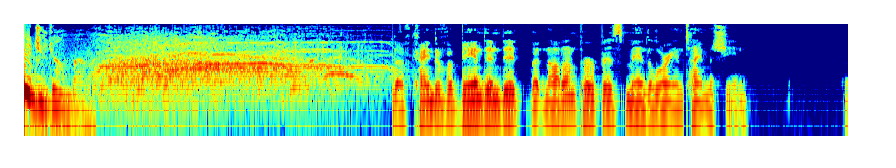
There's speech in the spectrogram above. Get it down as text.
What you talking about? I've kind of abandoned it, but not on purpose, Mandalorian Time Machine.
